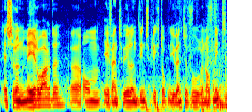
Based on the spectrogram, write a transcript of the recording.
is er een meerwaarde om eventueel een dienstplicht opnieuw in te voeren of niet?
